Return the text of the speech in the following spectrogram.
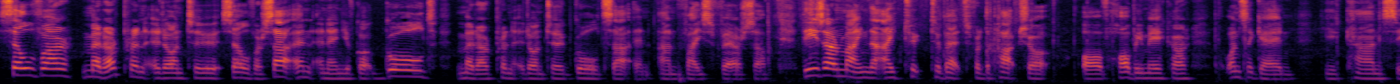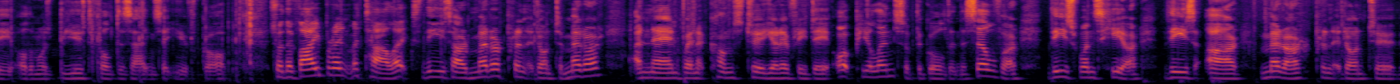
silver mirror printed onto silver satin and then you've got gold mirror printed onto gold satin and vice versa. These are mine that I took to bits for the pack shot of Hobby Maker. But once again, you can see all the most beautiful designs that you've got. So the vibrant metallics, these are mirror printed onto mirror. And then when it comes to your everyday opulence of the gold and the silver, these ones here, these are mirror printed onto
